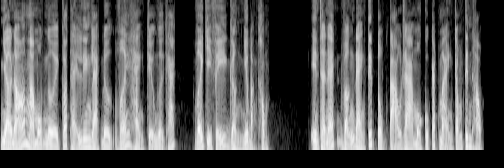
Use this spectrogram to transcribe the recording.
Nhờ nó mà một người có thể liên lạc được với hàng triệu người khác với chi phí gần như bằng không. Internet vẫn đang tiếp tục tạo ra một cuộc cách mạng trong tin học,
